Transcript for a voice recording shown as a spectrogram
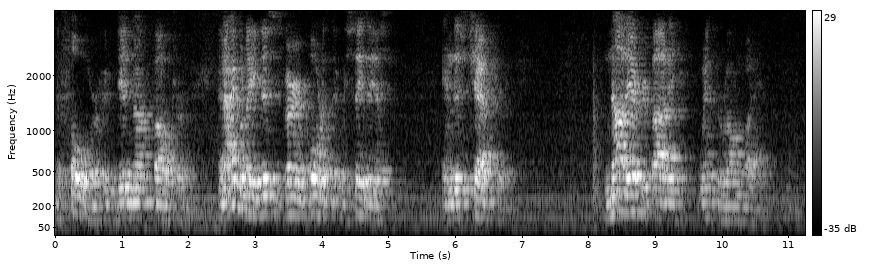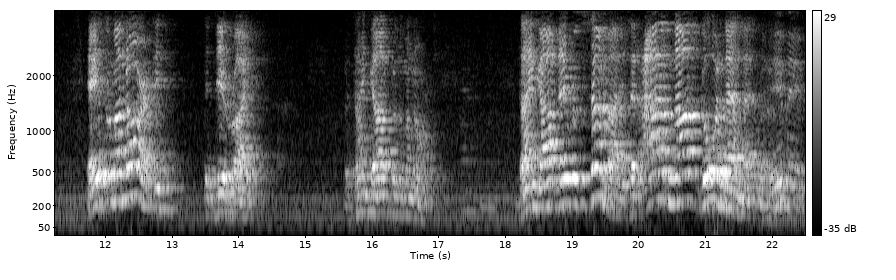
The four who did not falter. And I believe this is very important that we see this in this chapter. Not everybody went the wrong way. It's a minority that did right. But thank God for the minority. Thank God there was somebody that said, I'm not going down that road. Amen.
